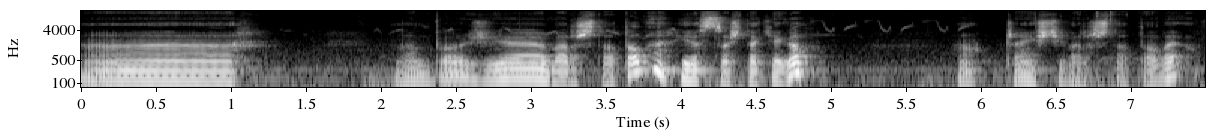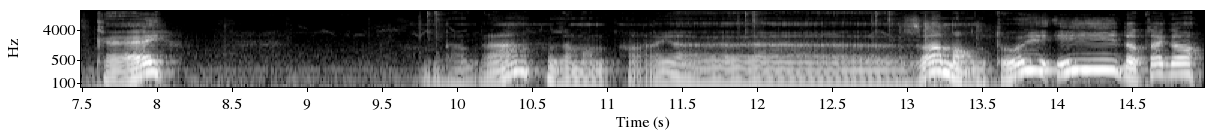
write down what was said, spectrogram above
Eee, Nadwozie warsztatowe? Jest coś takiego? O, części warsztatowe, ok. Dobra, eee, zamontuj i do tego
